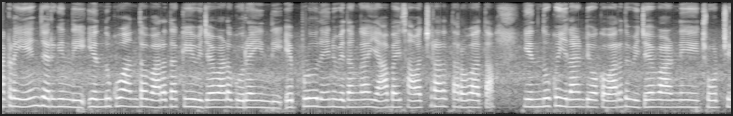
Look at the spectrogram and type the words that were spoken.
అక్కడ ఏం జరిగింది? ఎందుకు అంత వరదకి విజయవాడ గురయింది ఎప్పుడూ లేని విధంగా యాభై సంవత్సరాల తర్వాత ఎందుకు ఇలాంటి ఒక వరద విజయవాడని చోటు చే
